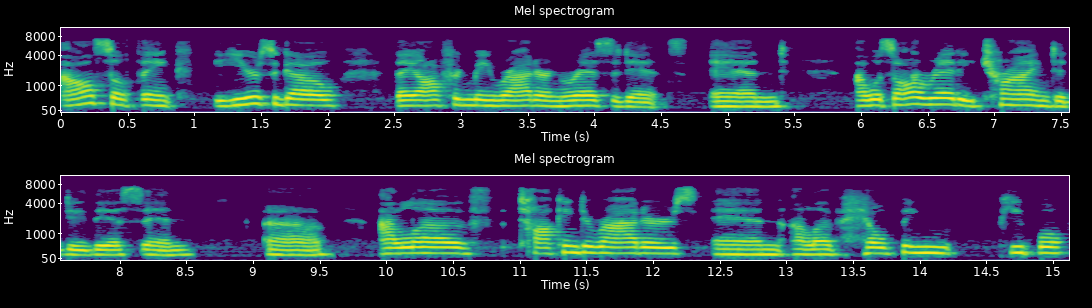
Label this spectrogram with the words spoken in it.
I also think years ago they offered me writer in residence and I was already trying to do this and, uh, I love talking to writers and I love helping people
